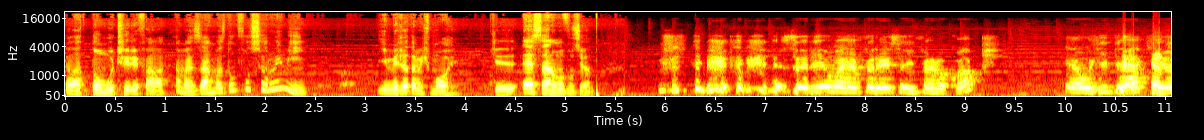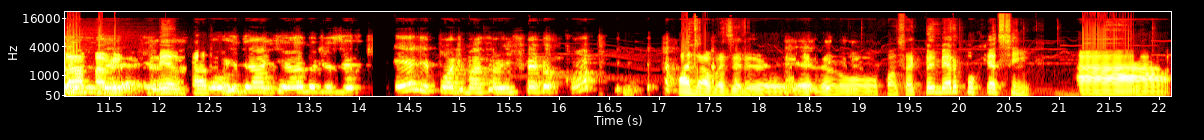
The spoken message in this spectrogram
Ela toma o tiro e fala: Ah, mas as armas não funcionam em mim. E imediatamente morre. Porque essa arma funciona. Seria uma referência a Inferno Cop? É o Hideaki Anno Exatamente. dizendo que, é o dizendo que ele pode matar o Inferno Cop? Ah, não, mas ele, ele não consegue. Primeiro porque assim, a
